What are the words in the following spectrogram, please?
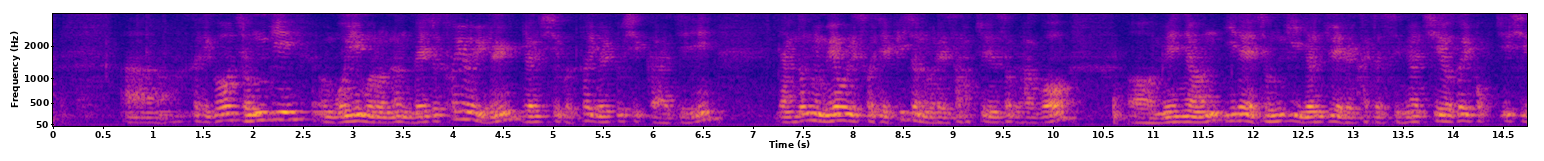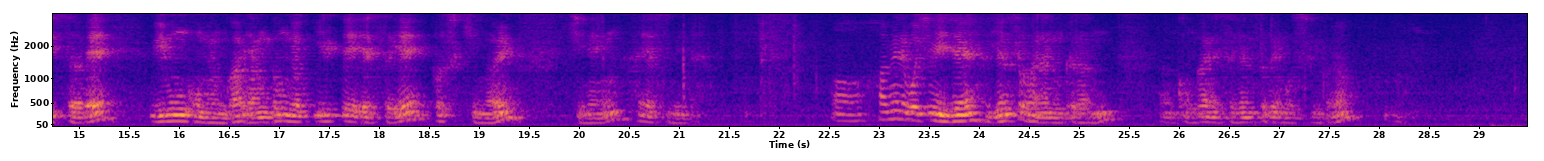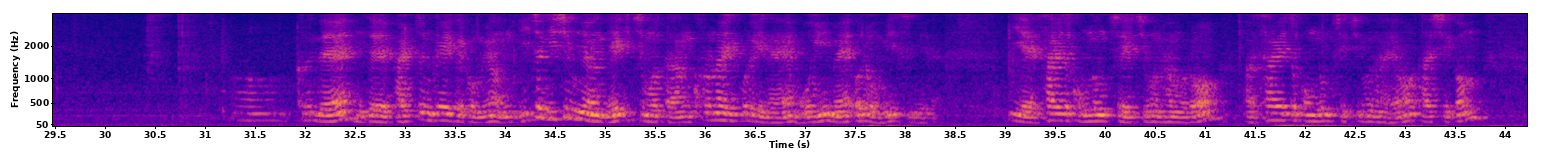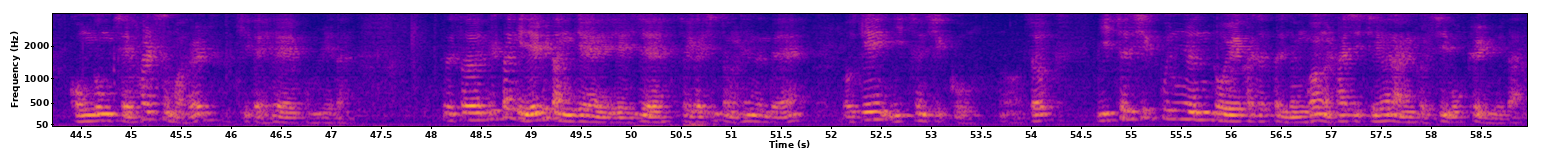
아, 그리고 정기 모임으로는 매주 토요일 10시부터 12시까지 양동면 매월 소재 비전으로 해서 합주 연습을 하고 어, 매년 1회 정기 연주회를 가졌으며 지역의 복지시설의 위문 공연과 양동역 일대에서의 버스킹을 진행하였습니다. 어, 화면에 보시면 이제 연습하는 그런 어, 공간에서 연습의 모습이고요. 어, 그런데 이제 발전 계획에 보면 2020년 예기치 못한 코로나19로 인해 모임에 어려움이 있습니다. 이에 사회적 공동체에 지원함으로 어, 사회적 공동체에 지원하여 다시금 공동체 활성화를 기대해 봅니다. 그래서 1단계 예비 단계에 이제 저희가 신청을 했는데 어게인 2019, 어, 즉 2019년도에 가졌던 영광을 다시 재현하는 것이 목표입니다.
